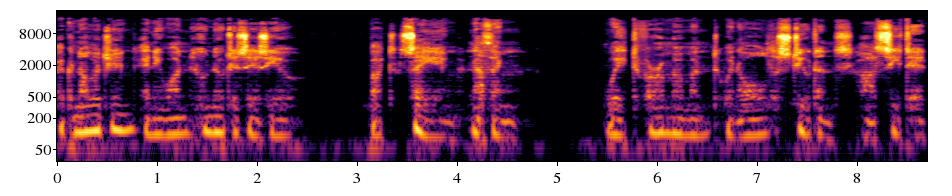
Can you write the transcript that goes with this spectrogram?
acknowledging anyone who notices you, but saying nothing. Wait for a moment when all the students are seated,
